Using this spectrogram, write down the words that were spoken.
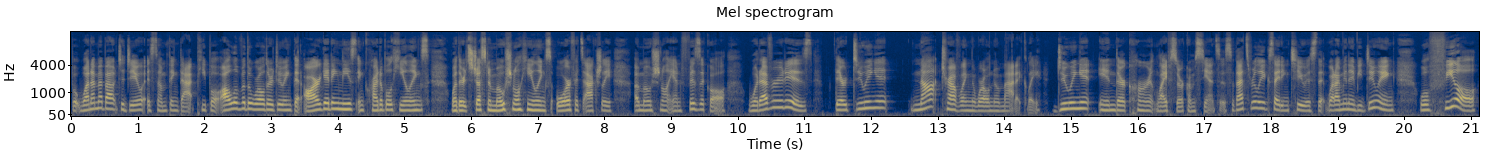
But what I'm about to do is something that people all over the world are doing that are getting these incredible healings, whether it's just emotional healings or if it's actually emotional and physical. Whatever it is, they're doing it not traveling the world nomadically, doing it in their current life circumstances. So that's really exciting too, is that what I'm going to be doing will feel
